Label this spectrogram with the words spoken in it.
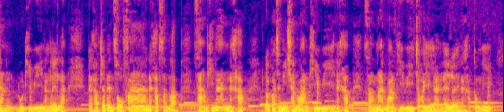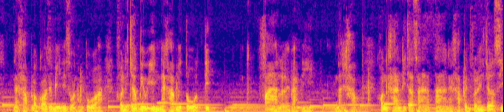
นั่งดูทีวีนั่งเล่นละนะครับจะเป็นโซฟานะครับสำหรับ 3 ที่นั่งนะครับแล้วก็จะมีชั้นวางทีวีนะครับสามารถวางทีวีจอใหญ่ๆได้เลยนะครับตรงนี้นะครับแล้วก็จะมีในส่วนของตัวเฟอร์นิเจอร์บิวอินนะครับมีตู้ติดฝ้าเลยแบบนี้นะครับค่อนข้างที่จะสะอาดตานะครับเป็นเฟอร์นิเจอร์สี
